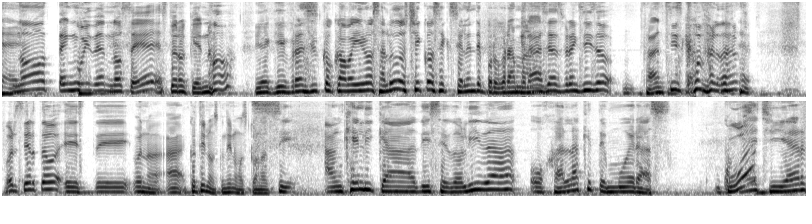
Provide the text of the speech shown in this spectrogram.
no tengo idea, no sé, espero que no. Y aquí Francisco Caballero, saludos chicos, excelente programa. Gracias, Francisco. Francisco, perdón. Por cierto, este, bueno, ah, continuamos, continuamos con los. Sí, Angélica dice, dolida, ojalá que te mueras. ¿What? chillar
